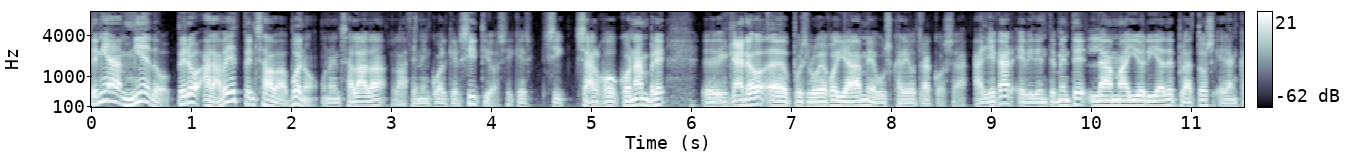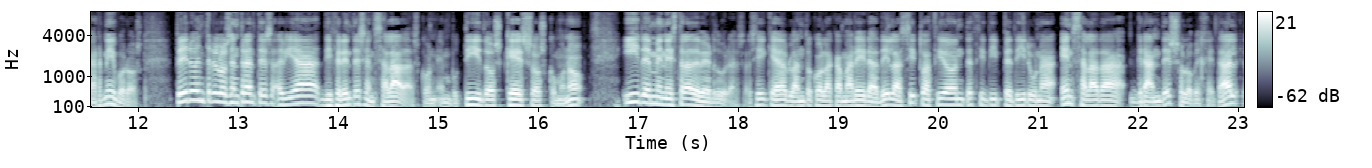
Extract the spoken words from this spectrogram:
Tenía miedo, pero a la vez pensaba, bueno, una ensalada la hacen en cualquier sitio, así que si salgo con hambre, eh, claro, eh, pues luego ya me buscaré otra cosa. Al llegar, evidentemente, la mayoría de platos eran carnívoros, pero entre los entrantes había diferentes ensaladas, con embutidos, quesos, como no, y de menestra de verduras. Así que hablando con la camarera de la situación, decidí pedir una ensalada grande, solo vegetal,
